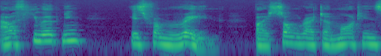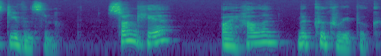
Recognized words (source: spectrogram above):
Our theme opening is from Rain by songwriter Martin Stephenson, sung here by Helen McCookerybook.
